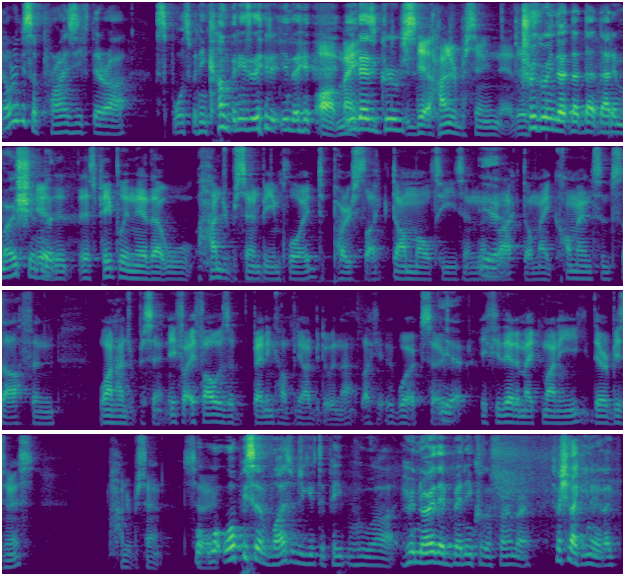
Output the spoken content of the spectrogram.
I wouldn't be surprised if there are sports betting companies in the Oh, mate. in those groups They're 100% in there. There's, triggering that, that, that, that emotion. yeah, but there's people in there that will 100% be employed to post like dumb multis and, Yeah. like they'll make comments and stuff and 100%. If, if I was a betting company, I'd be doing that. Like it works. So Yeah. if you're there to make money, they're a business, 100%. So What, what, what piece of advice would you give to people who are who know they're betting because of FOMO? Especially like you know, like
